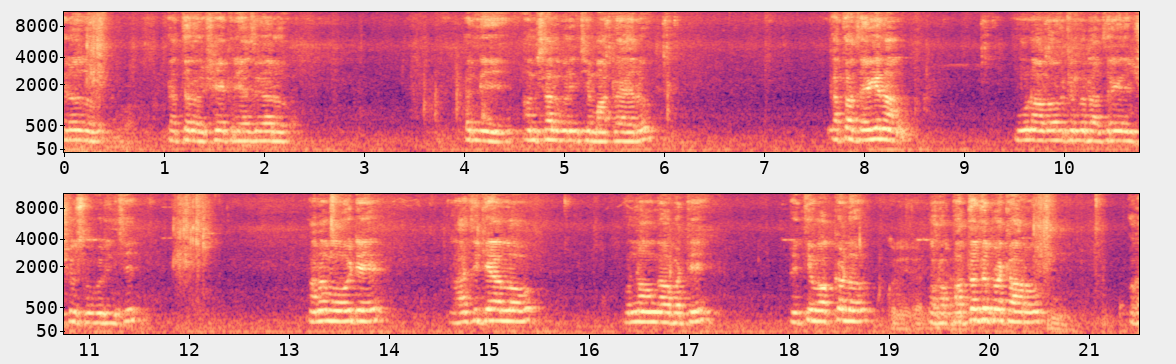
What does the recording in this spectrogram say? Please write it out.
ఈరోజు పెద్దలు షేక్ రియాజ్ గారు కొన్ని అంశాల గురించి మాట్లాడారు. గత జరిగిన మూడు నాలుగు రోజుల కిందట జరిగిన ఇష్యూస్ గురించి మనం ఒకటి రాజకీయాల్లో ఉన్నాం కాబట్టి ప్రతి ఒక్కళ్ళు ఒక పద్ధతి ప్రకారం ఒక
